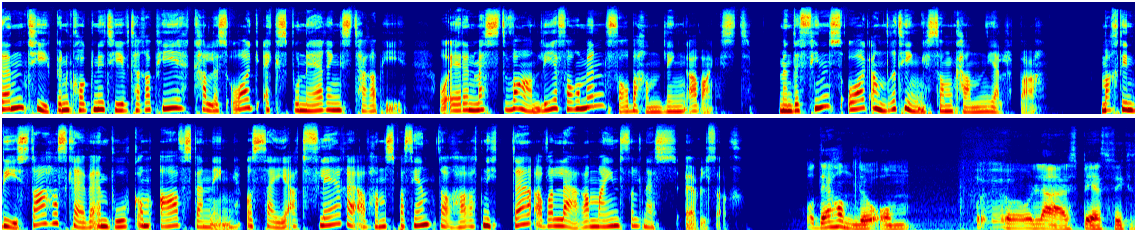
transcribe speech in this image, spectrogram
Den typen kognitiv terapi kalles òg eksponeringsterapi, og er den mest vanlige formen for behandling av angst. Men det fins òg andre ting som kan hjelpe. Martin Bystad har skrevet en bok om avspenning, og sier at flere av hans pasienter har hatt nytte av å lære mindfulness-øvelser. Og det handler jo om å lære spesifikke,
